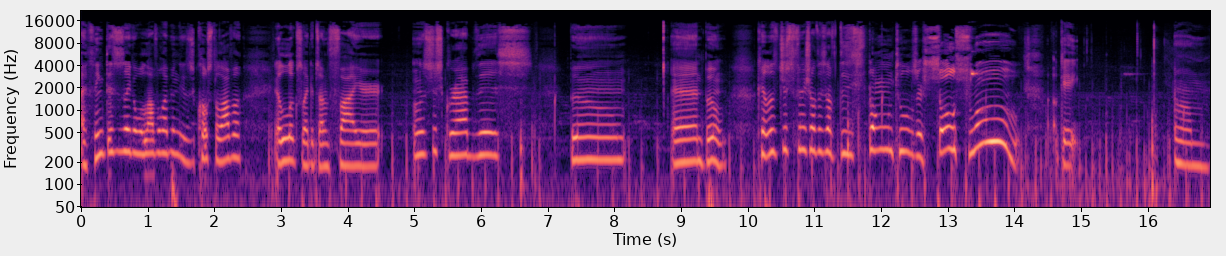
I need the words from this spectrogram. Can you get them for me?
I think this is like a lava weapon. It's close to lava. It looks like it's on fire. Let's just grab this. Boom. And boom. Okay, let's just finish all this off. These stone tools are so slow. Okay. Um.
